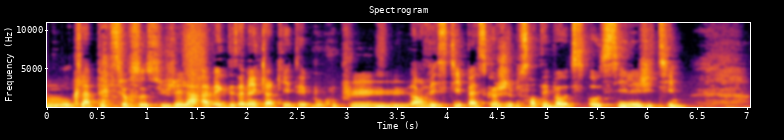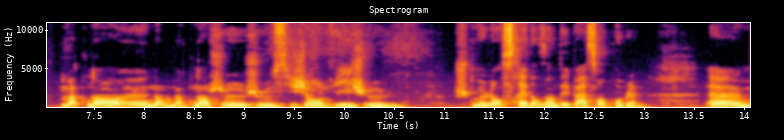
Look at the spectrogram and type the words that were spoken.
mon clapet sur ce sujet-là avec des Américains qui étaient beaucoup plus investis parce que je me sentais pas aussi légitime. Maintenant, euh, non, maintenant, je, je si j'ai envie, je, je me lancerai dans un débat sans problème. Euh,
